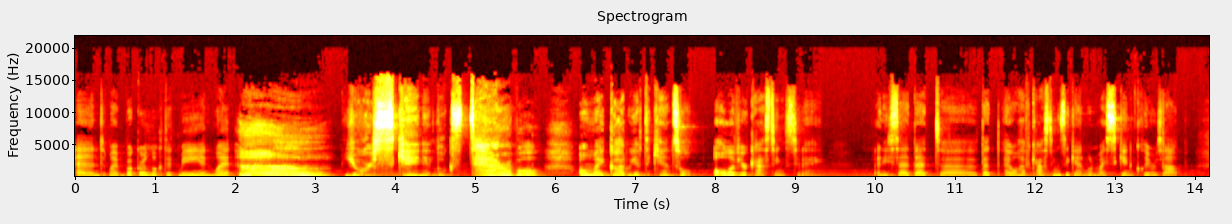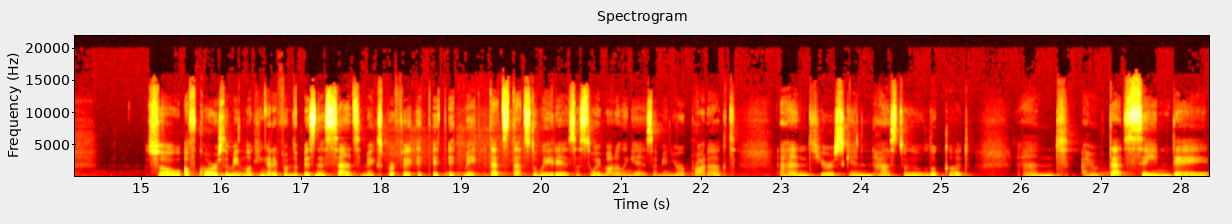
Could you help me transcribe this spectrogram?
and my booker looked at me and went, "Your skin, it looks terrible. Oh my God, we have to cancel all of your castings today." And he said that uh, that I will have castings again when my skin clears up. So of course, I mean, looking at it from the business sense, it makes perfect. It it, it make that's that's the way it is. That's the way modeling is. I mean, you're a product, and your skin has to look good. And I, that same day,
